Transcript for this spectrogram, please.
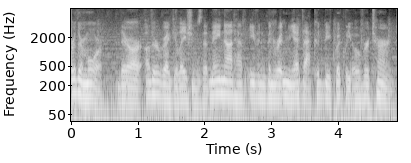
Furthermore, there are other regulations that may not have even been written yet that could be quickly overturned,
